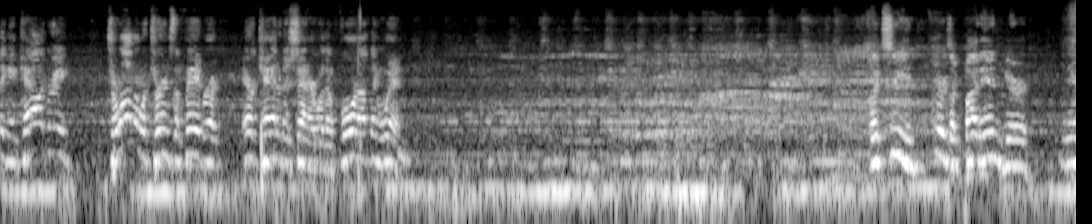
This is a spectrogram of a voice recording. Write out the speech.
in Calgary. Toronto returns the favor at Air Canada Center with a 4 0 win. Let's see. There's a butt end here near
